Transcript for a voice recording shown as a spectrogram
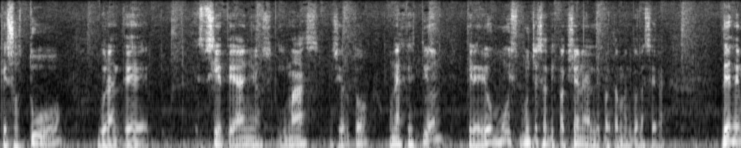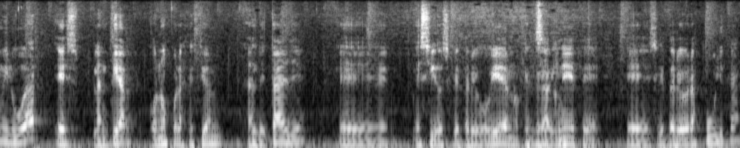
que sostuvo durante siete años y más, ¿no es cierto?, una gestión que le dio muy, muchas satisfacciones al Departamento de la Cera. Desde mi lugar es plantear, conozco la gestión al detalle, eh, he sido secretario de gobierno, jefe de gabinete, eh, secretario de Obras Públicas,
